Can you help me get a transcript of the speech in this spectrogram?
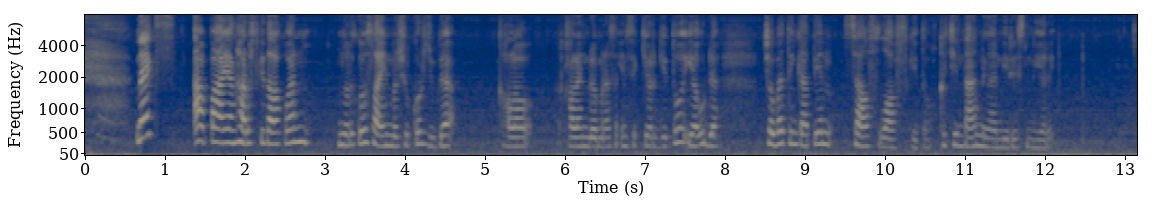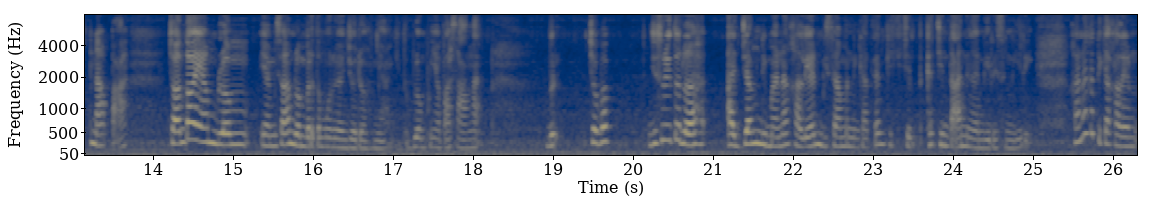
Next apa yang harus kita lakukan? Menurutku selain bersyukur juga kalau kalian udah merasa insecure gitu ya udah coba tingkatin self love gitu kecintaan dengan diri sendiri. Kenapa contoh yang belum yang misalnya belum bertemu dengan jodohnya gitu belum punya pasangan. Ber- coba justru itu adalah ajang di mana kalian bisa meningkatkan kecin- kecintaan dengan diri sendiri. Karena ketika kalian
